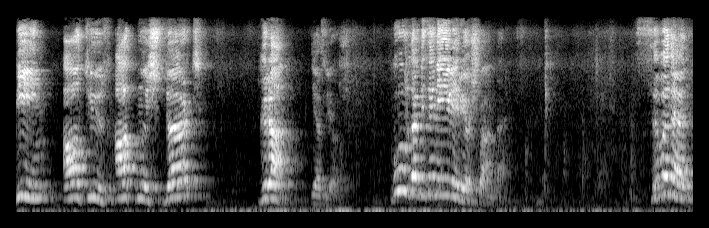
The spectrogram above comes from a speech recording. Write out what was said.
1664 gram yazıyor. Burada bize neyi veriyor şu anda? Sıvının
